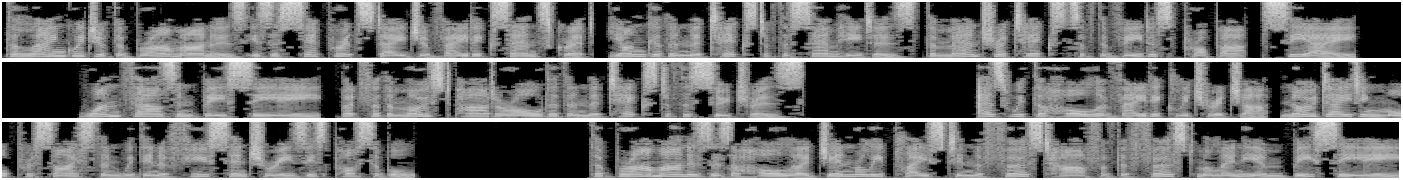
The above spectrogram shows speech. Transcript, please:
The language of the Brahmanas is a separate stage of Vedic Sanskrit, younger than the text of the Samhitas the mantra texts of the Vedas proper, ca. 1000 BCE, but for the most part are older than the text of the sutras. As with the whole of Vedic literature, no dating more precise than within a few centuries is possible. The Brahmanas as a whole are generally placed in the first half of the first millennium BCE,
